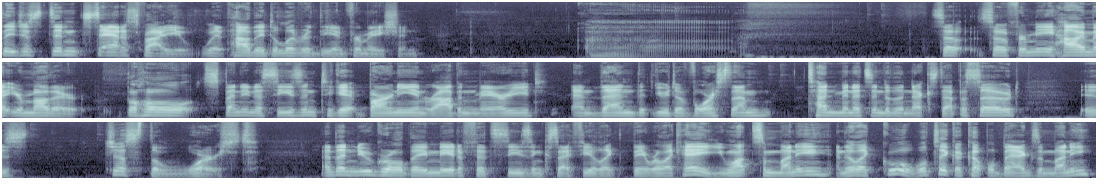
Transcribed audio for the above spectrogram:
they just didn't satisfy you with how they delivered the information. So so for me, How I Met Your Mother, the whole spending a season to get Barney and Robin married, and then that you divorce them ten minutes into the next episode, is just the worst. And then New Girl, they made a fifth season because I feel like they were like, "Hey, you want some money?" And they're like, "Cool, we'll take a couple bags of money,"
